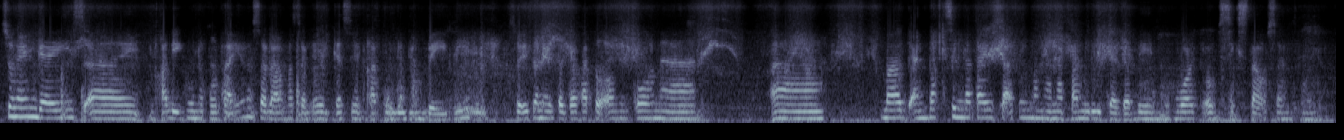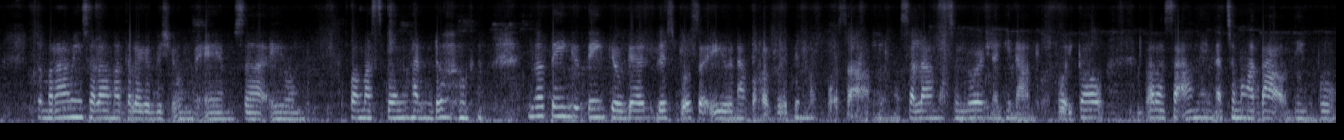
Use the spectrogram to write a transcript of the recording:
So ngayon guys, ay nakaligo na po tayo. Salamat sa Lord kasi nakatulog yung baby. So ito na yung pagkakatuon ko na ah, mag-unboxing na tayo sa ating mga napamili kagabi worth of 6,000 po. So maraming salamat talaga Bishop M sa iyong pamaskong handog. no, thank you, thank you. God bless po sa iyo. Napakabuti mo po sa amin. Salamat sa Lord na ginamit po ikaw para sa amin at sa mga tao din po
